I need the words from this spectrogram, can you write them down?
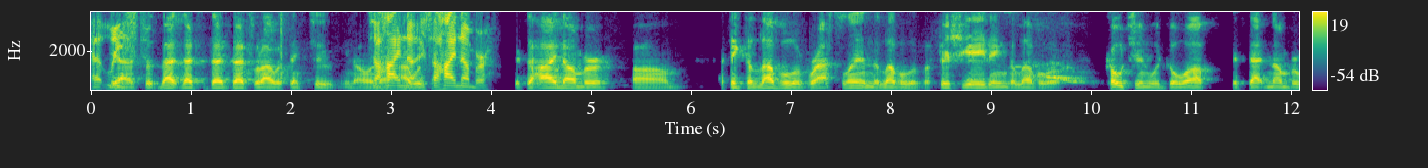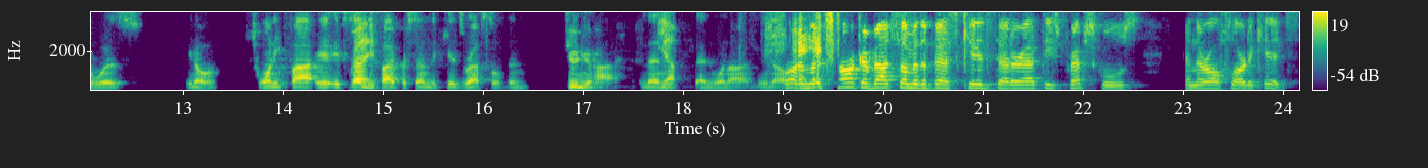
At Yeah, least. so that that's that that's what I would think too. You know, it's a high. I nu- would- it's a high number. it's a high number. Um, I think the level of wrestling, the level of officiating, the level of coaching would go up if that number was, you know, twenty five. If seventy five percent of the kids wrestled in junior high, and then Yep. then went on. You know, Well, and let's it's- talk about some of the best kids that are at these prep schools, and they're all Florida kids.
